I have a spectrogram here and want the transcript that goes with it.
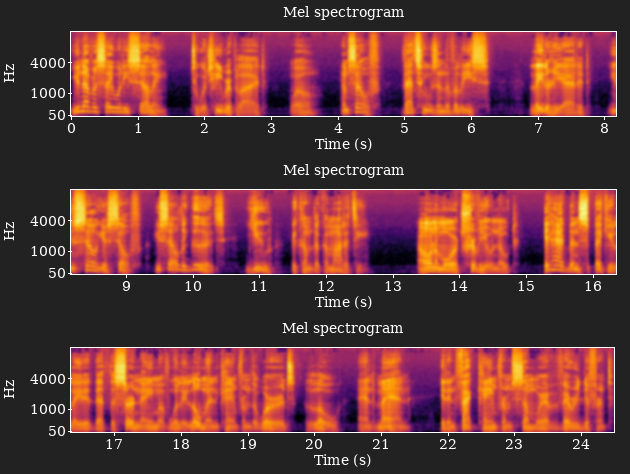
You never say what he's selling. To which he replied, Well, himself. That's who's in the valise. Later he added, You sell yourself. You sell the goods. You become the commodity. On a more trivial note, it had been speculated that the surname of Willy Loman came from the words "low" and "man." It in fact came from somewhere very different.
